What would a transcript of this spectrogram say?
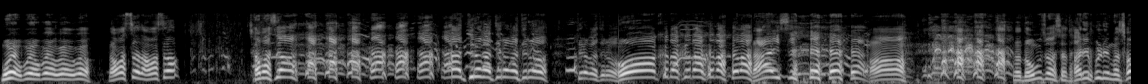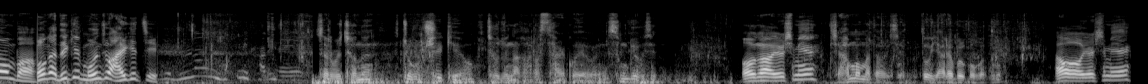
뭐야 뭐야 뭐야 뭐야 뭐야? 나왔어 나왔어? 잡았어? 들어가 들어가 들어가 들어가 들어가. 오 크다 크다 크다 크다. Nice. 아. 나 너무 좋았어. 다리 풀린 거 처음 봐. 뭔가 느낌 뭔 줄 알겠지? 이게 물 나오는 느낌이 다르네. 자 여러분 저는 조금 쉴게요. 저 누나가 알아서 할 거예요. 승벽이 어나 열심히 해제한 번만 더 이제 또 야려볼 거거든요. 어 열심히 해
